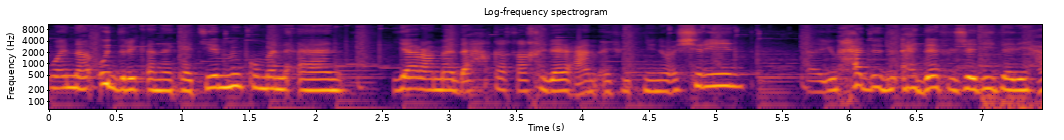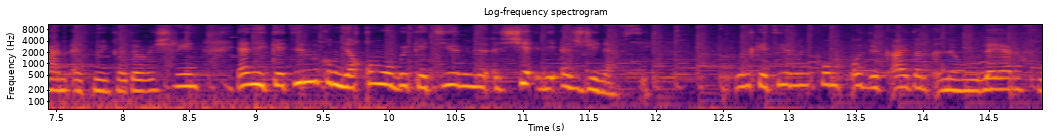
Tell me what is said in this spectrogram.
وأنا أدرك أن كثير منكم الآن يرى ماذا حقق خلال عام 2022 يحدد الأهداف الجديدة لعام 2023 يعني كثير منكم يقوم بالكثير من الأشياء لأجل نفسه. والكثير منكم أدرك أيضا أنه لا يعرف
